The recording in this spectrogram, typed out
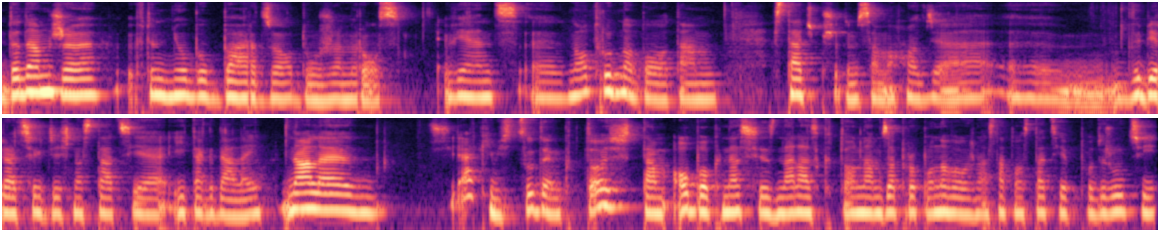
Dodam, że w tym dniu był bardzo duży mróz, więc y, no, trudno było tam stać przy tym samochodzie, wybierać się gdzieś na stację i tak dalej. No ale jakimś cudem ktoś tam obok nas się znalazł, kto nam zaproponował, że nas na tą stację podrzuci,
